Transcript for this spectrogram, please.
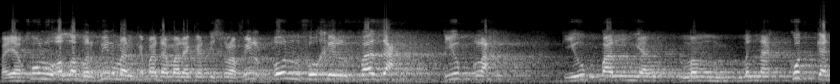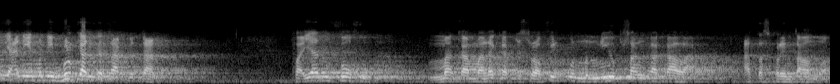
Fayaqulu Allah berfirman kepada malaikat Israfil unfukhil fazah tiuplah tiupan yang menakutkan yakni menimbulkan ketakutan. Fayanfukhu maka malaikat Israfil pun meniup sangkakala atas perintah Allah.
